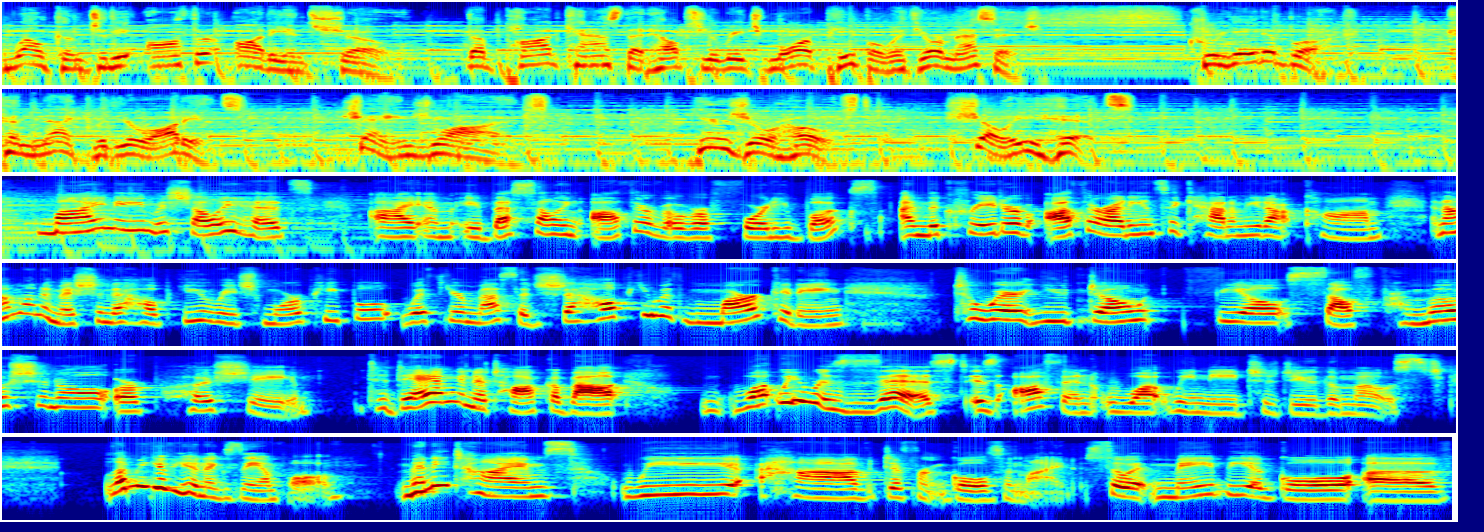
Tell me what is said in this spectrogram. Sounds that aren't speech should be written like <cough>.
Welcome to the Author Audience Show, the podcast that helps you reach more people with your message. Create a book, connect with your audience, change lives. Here's your host, Shelly Hitz. My name is Shelly Hitz. I am a best-selling author of over 40 books. I'm the creator of authoraudienceacademy.com, and I'm on a mission to help you reach more people with your message, to help you with marketing to where you don't feel self-promotional or pushy. Today I'm going to talk about what we resist is often what we need to do the most. Let me give you an example. Many times we have different goals in mind. So it may be a goal of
